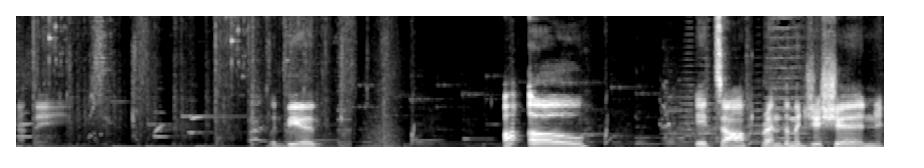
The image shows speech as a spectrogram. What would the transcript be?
Nothing. Would be a... Uh-oh! It's our friend the magician.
